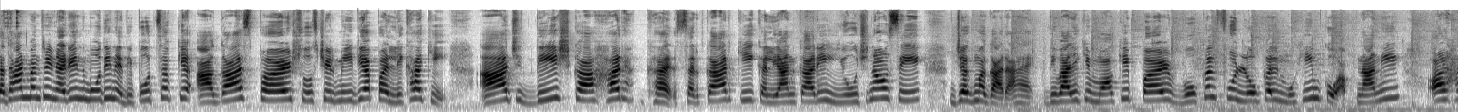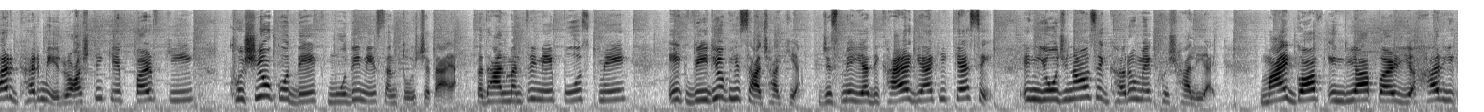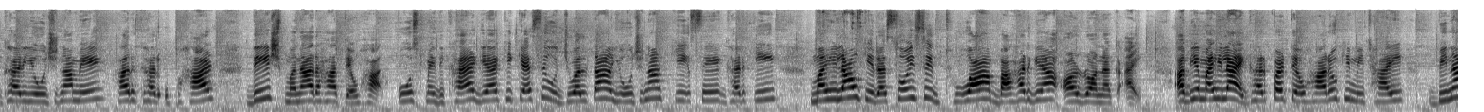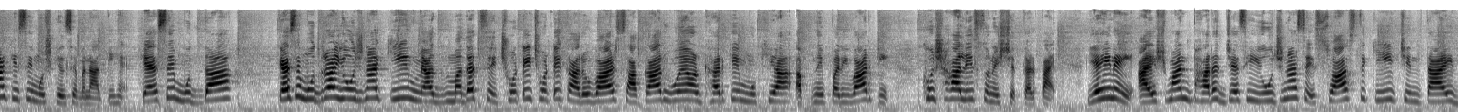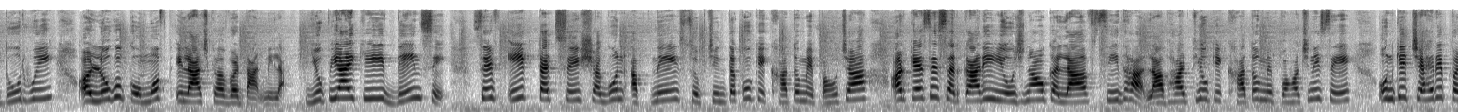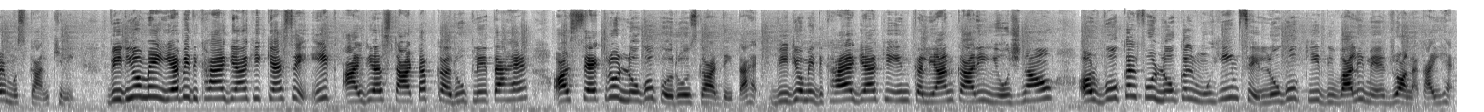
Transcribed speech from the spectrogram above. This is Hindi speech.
प्रधानमंत्री नरेंद्र मोदी ने दीपोत्सव के आगाज़ पर सोशल मीडिया पर लिखा कि आज देश का हर घर सरकार की कल्याणकारी योजनाओं से जगमगा रहा है। दिवाली के मौके पर वोकल फॉर लोकल मुहिम को अपनाने और हर घर में रोशनी के पर्व की खुशियों को देख मोदी ने संतोष जताया। प्रधानमंत्री ने पोस्ट में एक वीडियो भी साझा किया, जिसमें यह दिखाया गया कि कैसे इन योजनाओं से घरों में खुशहाली आई। माई गॉव इंडिया पर हर घर योजना में हर घर उपहार, देश मना रहा त्यौहार। पोस्ट में दिखाया गया कि कैसे उज्ज्वलता योजना की से घर की महिलाओं की रसोई से धुआँ बाहर गया और रौनक आई। अब ये महिलाएँ घर पर त्योहारों की मिठाई बिना किसी मुश्किल से बनाती हैं। कैसे मुद्दा, कैसे मुद्रा योजना की मदद से छोटे छोटे कारोबार साकार हुए और घर के मुखिया अपने परिवार की खुशहाली सुनिश्चित कर पाए। यही नहीं, आयुष्मान भारत जैसी योजना से स्वास्थ्य की चिंताएँ दूर हुई और लोगों को मुफ़्त इलाज का वरदान मिला। यूपीआई की देन से सिर्फ़ एक टच से शगुन अपने शुभचिंतकों के खातों में पहुँचा और कैसे सरकारी योजनाओं का लाभ सीधा लाभार्थियों के खातों में पहुँचने से उनके चेहरे पर मुस्कान खिली। वीडियो में यह भी दिखाया गया कि कैसे एक आइडिया स्टार्टअप का रूप लेता है और सैकड़ों लोगों को रोज़गार देता है। वीडियो में दिखाया गया कि इन कल्याणकारी योजनाओं और वोकल फॉर लोकल मुहिम से लोगों की दिवाली में रौनक आई है।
